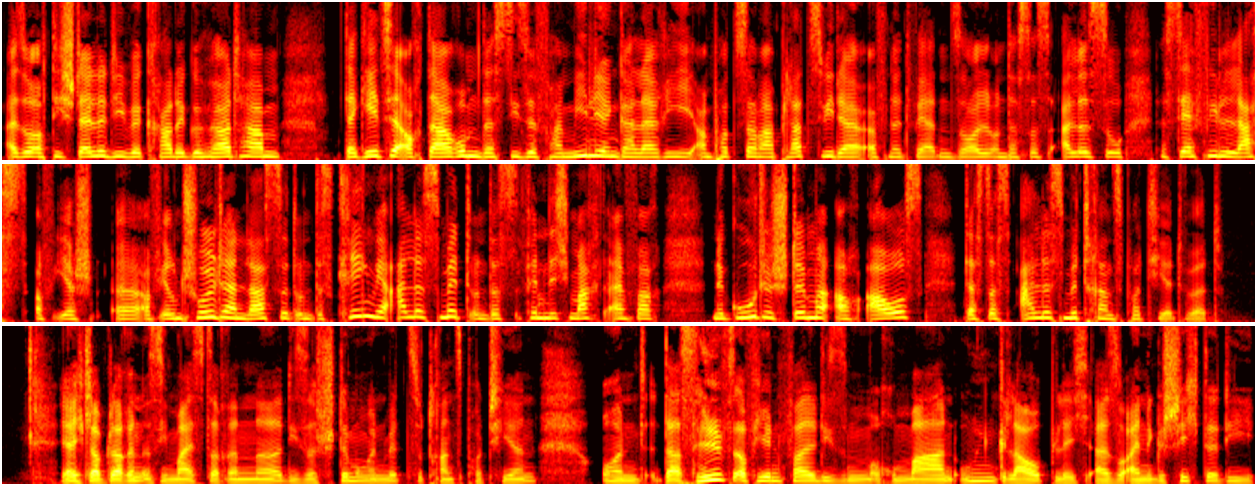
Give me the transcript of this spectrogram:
Also auch die Stelle, die wir gerade gehört haben, da geht es ja auch darum, dass diese Familiengalerie am Potsdamer Platz wieder eröffnet werden soll und dass das alles so, dass sehr viel Last auf, ihr, äh, auf ihren Schultern lastet und das kriegen wir alles mit und das, finde ich, macht einfach eine gute Stimme auch aus, dass das alles mittransportiert wird. Ja, ich glaube, darin ist die Meisterin, ne? diese Stimmungen mitzutransportieren. Und das hilft auf jeden Fall diesem Roman unglaublich. Also eine Geschichte, die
